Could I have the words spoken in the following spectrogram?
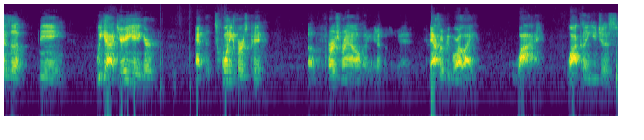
ends up being we got Jalen Reagor at the 21st pick first round that's where people are like, why? Why couldn't you just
